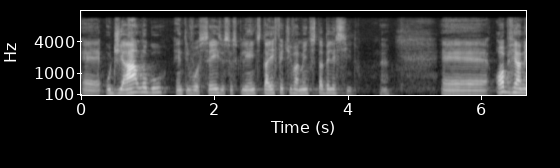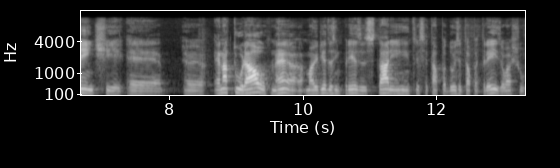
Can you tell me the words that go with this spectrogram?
é, o diálogo entre vocês e os seus clientes está efetivamente estabelecido. Né? É, obviamente, é, é, é, natural né, a maioria das empresas estarem entre essa etapa 2 e etapa 3, eu acho,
